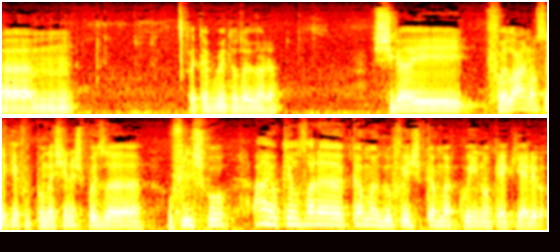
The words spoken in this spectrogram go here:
Um, até buguei tudo agora. Cheguei, foi lá, não sei o quê, fui para onde as cenas, depois a, o filho chegou, ah, eu quero levar a cama do fixe cama queen, ou o que é que era? Eu,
